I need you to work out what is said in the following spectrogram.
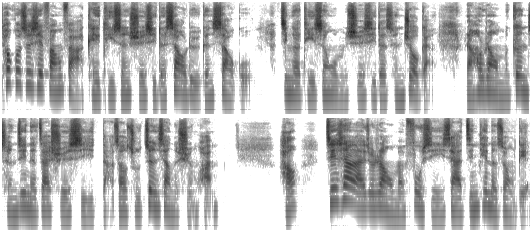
透过这些方法，可以提升学习的效率跟效果，进而提升我们学习的成就感，然后让我们更沉浸的在学习，打造出正向的循环。好，接下来就让我们复习一下今天的重点。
